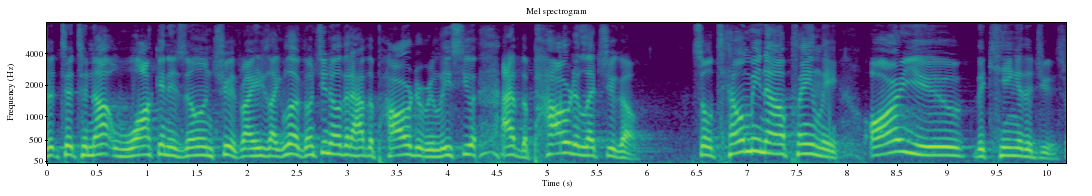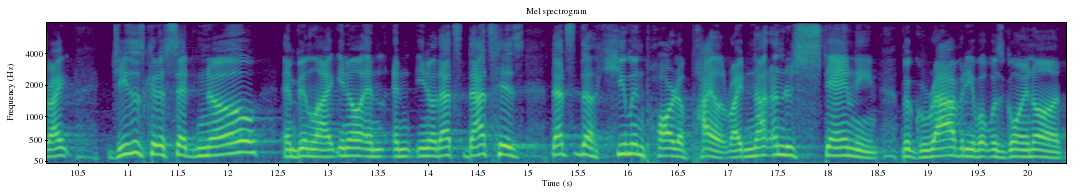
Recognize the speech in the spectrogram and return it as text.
to, to, to not walk in his own truth, right? He's like, Look, don't you know that I have the power to release you? I have the power to let you go. So tell me now plainly, are you the king of the Jews, right? Jesus could have said no and been like, you know, and, and you know, that's, that's his, that's the human part of Pilate, right? Not understanding the gravity of what was going on.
